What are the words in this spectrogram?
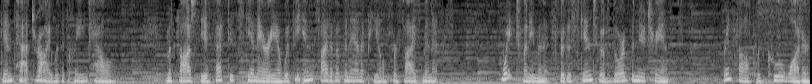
then pat dry with a clean towel. Massage the affected skin area with the inside of a banana peel for 5 minutes. Wait 20 minutes for the skin to absorb the nutrients. Rinse off with cool water.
